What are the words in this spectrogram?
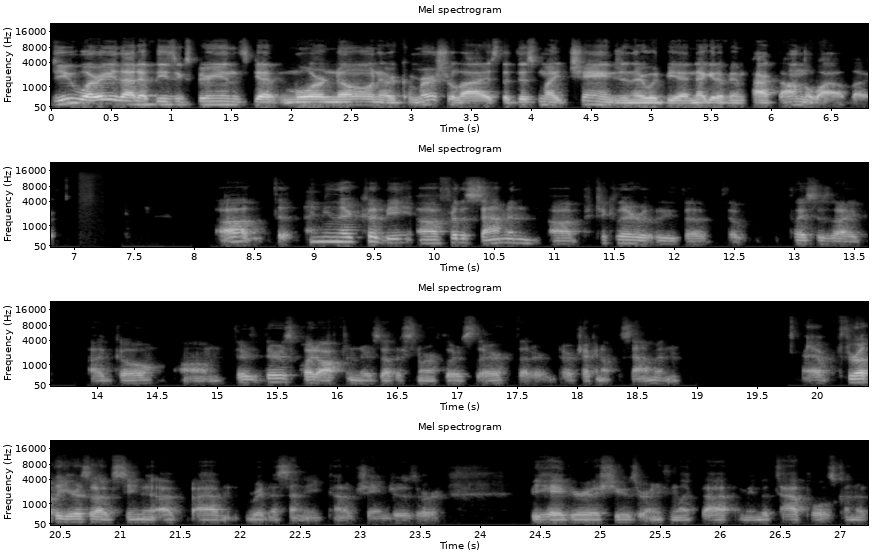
Do you worry that if these experiences get more known or commercialized, that this might change and there would be a negative impact on the wildlife? Uh, I mean, there could be. Uh, for the salmon, uh, particularly the, the places I, I go, um, there, there's quite often there's other snorkelers there that are, are checking out the salmon throughout the years that I've seen it, I've, I haven't witnessed any kind of changes or behavior issues or anything like that. I mean, the tadpoles kind of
